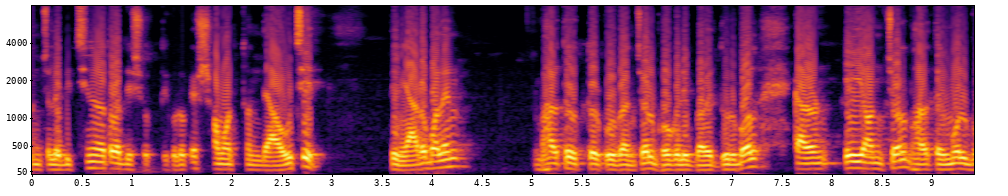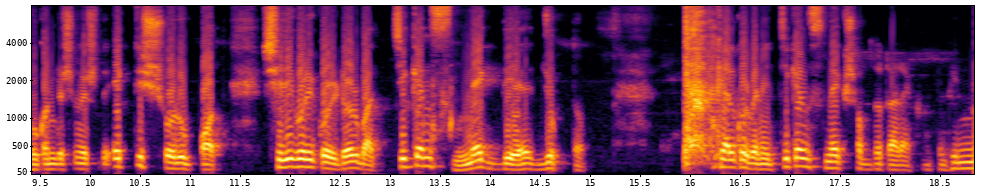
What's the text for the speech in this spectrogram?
অঞ্চলে বিচ্ছিন্নতাবাদী শক্তিগুলোকে সমর্থন দেওয়া উচিত। তিনি আরও বলেন, ভারতের উত্তর পূর্বাঞ্চল ভৌগোলিকভাবে দুর্বল, কারণ এই অঞ্চল ভারতের মূল ভূখণ্ডের সঙ্গে শুধু একটি সরু পথ, শিলিগুড়ি করিডোর বা চিকেন স্নেক দিয়ে যুক্ত। খেয়াল করবেন, এই চিকেন স্নেক শব্দটার এখন ভিন্ন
